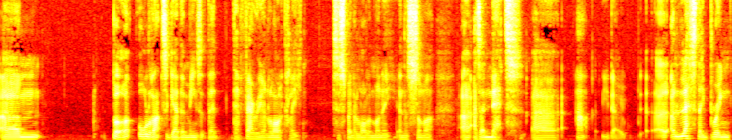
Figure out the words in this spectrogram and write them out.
Um, but all of that together means that they're they're very unlikely to spend a lot of money in the summer uh, as a net. Uh, at, you know, uh, unless they bring,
